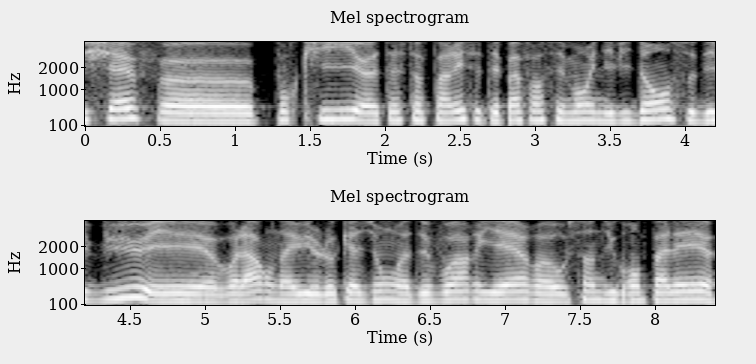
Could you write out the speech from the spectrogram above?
chefs euh, pour qui Test of Paris c'était pas forcément une évidence au début et voilà, on a eu l'occasion de voir hier au sein du Grand Palais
